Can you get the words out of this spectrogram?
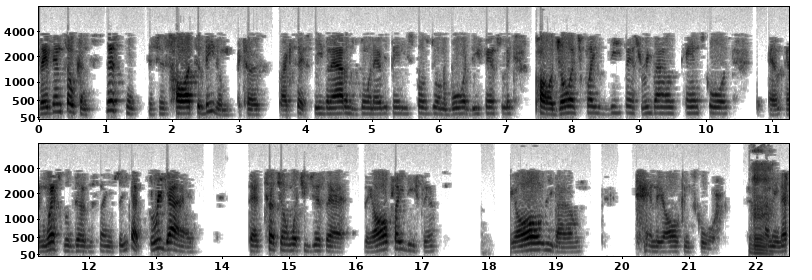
they've been so consistent, it's just hard to beat them because, like I said, Steven Adams is doing everything he's supposed to do on the board defensively. Paul George plays defense, rebounds, and scores and, and Westbrook does the same. So you got three guys that touch on what you just asked. They all play defense, they all rebound, and they all can score. Mm. I mean, that,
